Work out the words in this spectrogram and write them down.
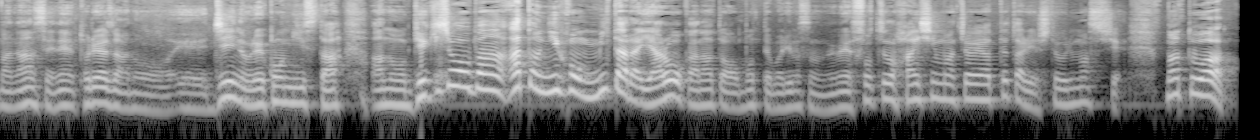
まあ、なんせね、とりあえずあの、えー、G のレコンギスタ、あの、劇場版あと2本見たらやろうかなとは思っておりますのでね、そっちの配信待ちはやってたりしておりますし、まあ、あとは、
